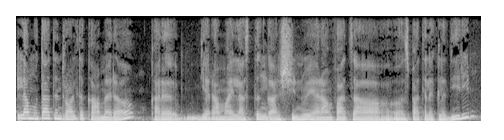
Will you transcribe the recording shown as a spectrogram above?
l-am mutat într-o altă cameră, care era mai la stânga și nu era în fața, în spatele clădirii Uh,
